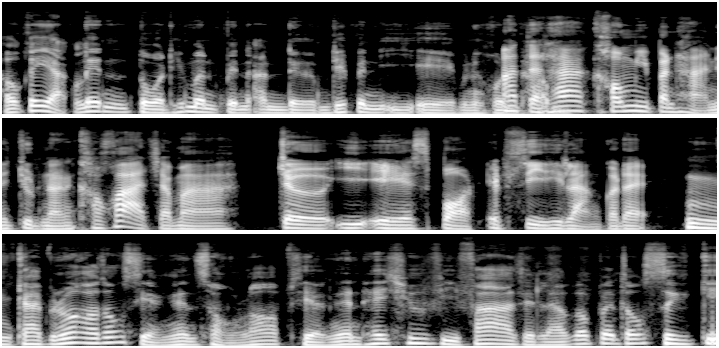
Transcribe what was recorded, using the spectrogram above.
เขาก็อยากเล่นตัวที่มันเป็นอันเดิมที่เป็น EA เป็นคนอะแต่ทำถ้าเขามีปัญหาในจุดนั้นเขาก็อาจจะมาเจอ EA Sport FC ทีหลังก็ได้ อืมกลายเป็นว่าเขาต้องเสียเงินสองรอบเสียเงินให้ชื่อฟีฟ่าเสร็จแล้วก็ไปต้องซื้อเก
